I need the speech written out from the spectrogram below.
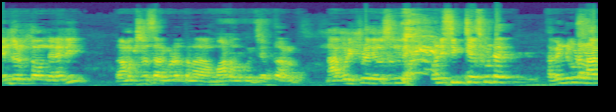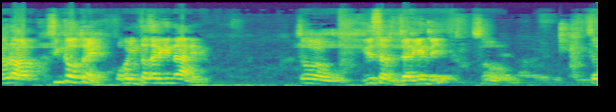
ఏం జరుగుతా ఉంది అనేది రామకృష్ణ సార్ కూడా తన మాటలు కొంచెం చెప్తారు. నాకు కూడా ఇప్పుడే తెలుస్తుంది. కొన్ని సింక్ చేసుకుంటే అవన్నీ కూడా నాకు కూడా సింక్ అవుతున్నాయి. ఓ ఇంత జరిగిందా అనేది. సో ఇది సార్ జరిగింది. సో సో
